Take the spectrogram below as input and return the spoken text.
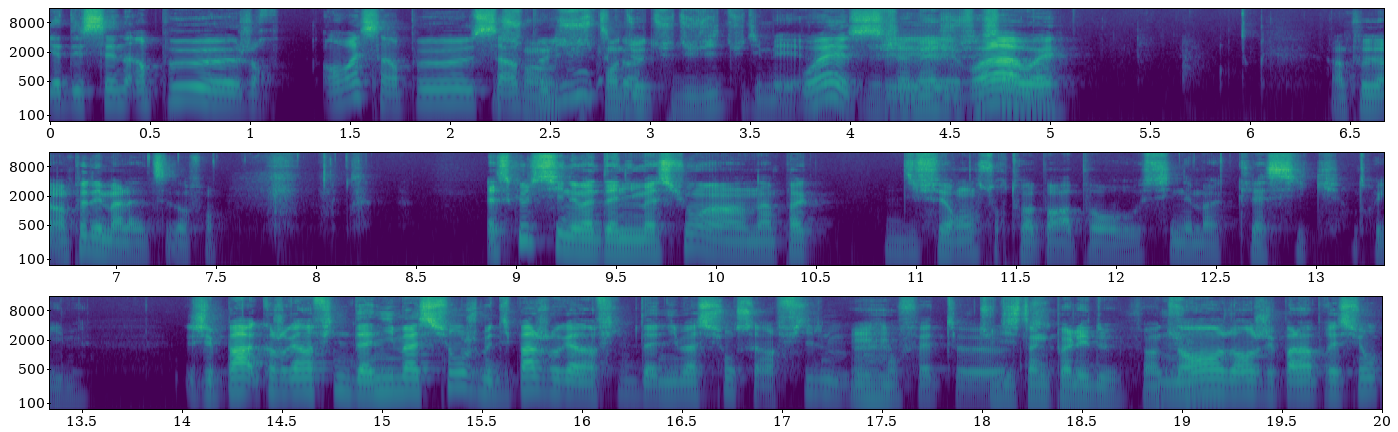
y a des scènes un peu genre en vrai c'est un peu c'est Ils un peu limite quoi. au-dessus du vide, tu dis, mais Ouais, c'est jamais je voilà ça, ouais. Un peu, un peu des malades, ces enfants. Est-ce que le cinéma d'animation a un impact différent sur toi par rapport au cinéma classique, entre guillemets? J'ai pas quand je regarde un film d'animation, je me dis pas je regarde un film d'animation, c'est un film Mhm. en fait. euh, Tu distingues pas les deux Enfin, tu- Non, non, j'ai pas l'impression.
